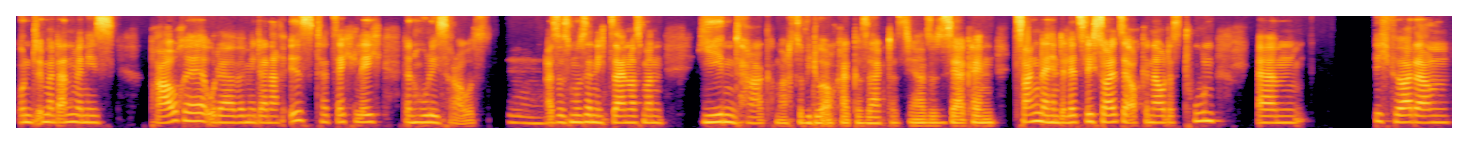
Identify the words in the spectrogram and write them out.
Und immer dann, wenn ich es brauche oder wenn mir danach ist, tatsächlich, dann hole ich es raus. Mhm. Also es muss ja nicht sein, was man jeden Tag macht, so wie du auch gerade gesagt hast. Ja, also es ist ja kein Zwang dahinter. Letztlich soll es ja auch genau das tun, ähm, dich fördern,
